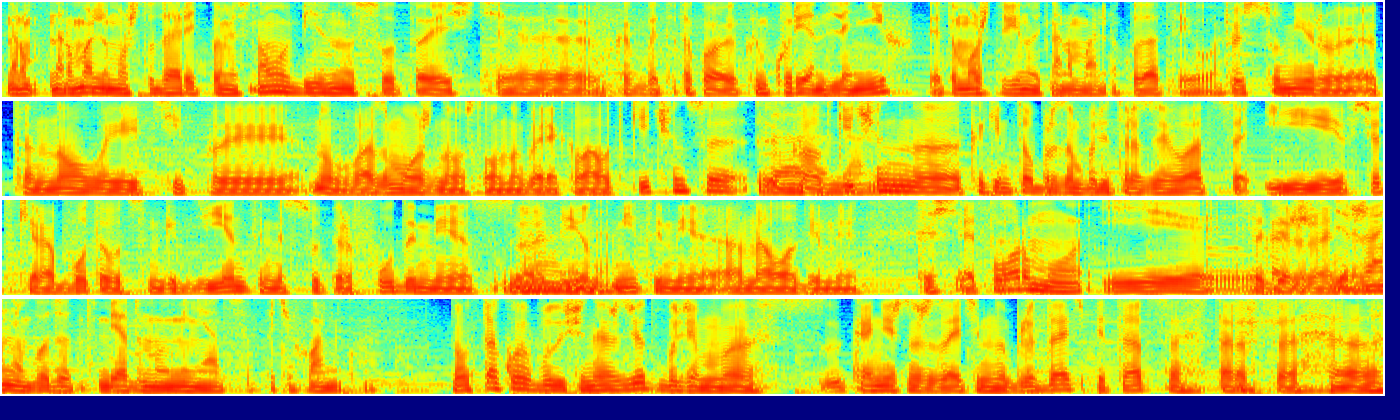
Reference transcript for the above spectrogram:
нормально может ударить по мясному бизнесу. То есть э, как бы это такой конкурент для них. Это может двинуть двинуть нормально куда-то его. То есть, суммируя, это новые типы, ну, возможно, условно говоря, Cloud Kitchen. Да, Cloud да, Kitchen да. Э, каким-то образом будет развиваться, и все-таки работа вот с ингредиентами, с суперфудами, с да, Beyond да. Meat, аналогами. То есть это форму и содержание. содержание будут, я думаю, меняться потихоньку. Вот такое будущее нас ждет. Будем, э, конечно же, за этим наблюдать, питаться, стараться э,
